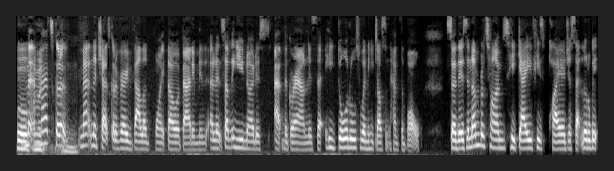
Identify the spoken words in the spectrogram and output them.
Well, Matt, I mean- Matt's got a, Mm. Matt in the chat's got a very valid point though about him, and and it's something you notice at the ground is that he dawdles when he doesn't have the ball. So there's a number of times he gave his player just that little bit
